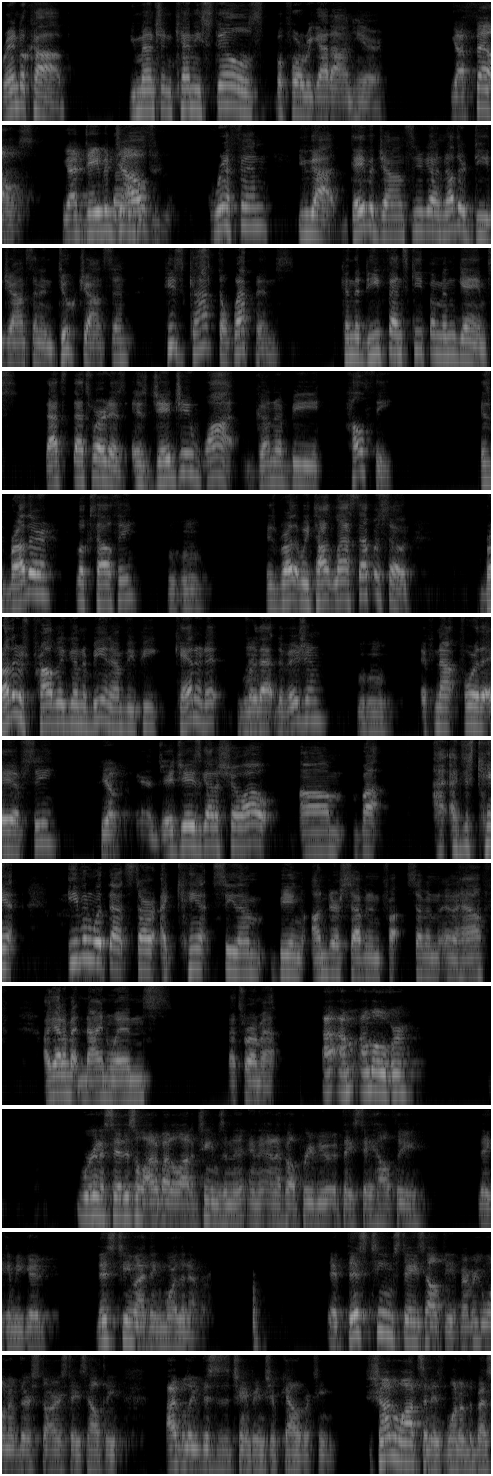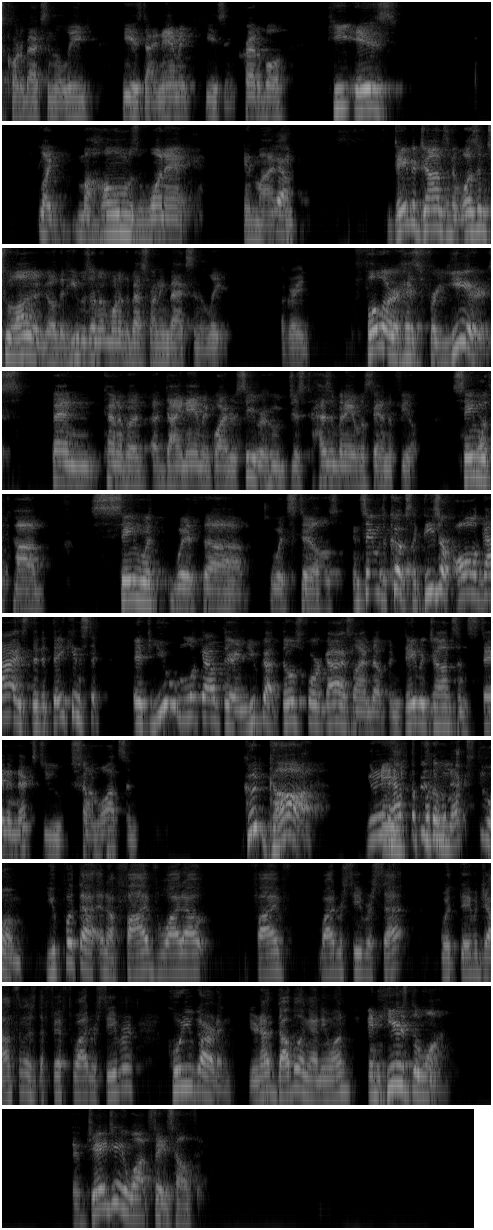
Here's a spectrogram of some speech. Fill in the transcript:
Randall Cobb. You mentioned Kenny Stills before we got on here. You got Fells. You got David Fells. Johnson. Griffin. You got David Johnson. You got another D Johnson and Duke Johnson. He's got the weapons. Can the defense keep him in games? That's that's where it is. Is JJ Watt gonna be healthy? His brother looks healthy. hmm His brother. We talked last episode. Brother's probably going to be an MVP candidate for Mhm. that division, hmm if not for the AFC. Yep. And JJ's got to show out. Um, but I, I just can't. Even with that start, I can't see them being under seven and fi- seven and a half. I got them at nine wins. That's where I'm at. I, I'm I'm over. We're gonna say this a lot about a lot of teams in the in the NFL preview. If they stay healthy, they can be good. This team, I think, more than ever. If this team stays healthy, if every one of their stars stays healthy, I believe this is a championship caliber team. Deshaun Watson is one of the best quarterbacks in the league. He is dynamic. He's incredible. He is like Mahomes 1A, in my Yeah. opinion. David Johnson, it wasn't too long ago that he was one of the best running backs in the league. Agreed. Fuller has for years been kind of a, a dynamic wide receiver who just hasn't been able to stay on the field. Same Yep. with Cobb, same with with uh, with Stills, and same with Cooks. Like these are all guys that if they can stay, if you look out there and you've got those four guys lined up and David Johnson standing next to you, Sean Watson, good God, You don't even And have to put them next to him. You put that in a five wide out, five wide receiver set with David Johnson as the fifth wide receiver. Who are you guarding? You're not doubling anyone. and here's the one: if J.J. Watt stays healthy,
